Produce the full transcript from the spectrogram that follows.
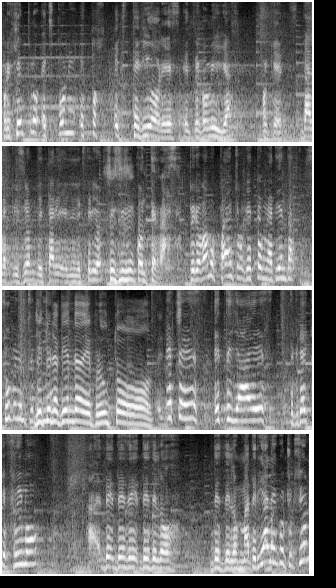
Por ejemplo, expone estos exteriores, entre comillas, porque da la expresión de estar en el exterior, Sí, sí, sí. con terraza. Pero vamos para adentro porque esta es una tienda súper Y esto es entretenida. una tienda de productos. Este es, este ya es, te fijáis que fuimos ah, de- desde, desde los, desde los materiales de construcción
